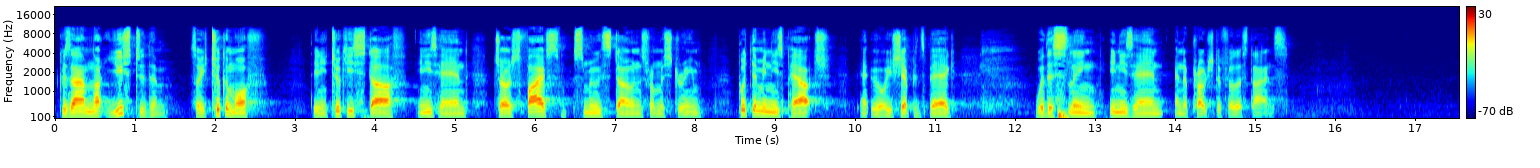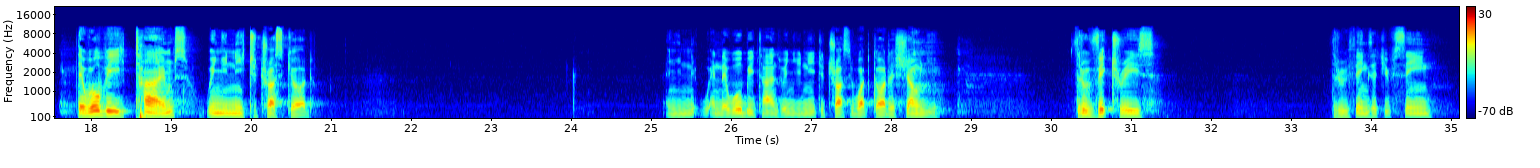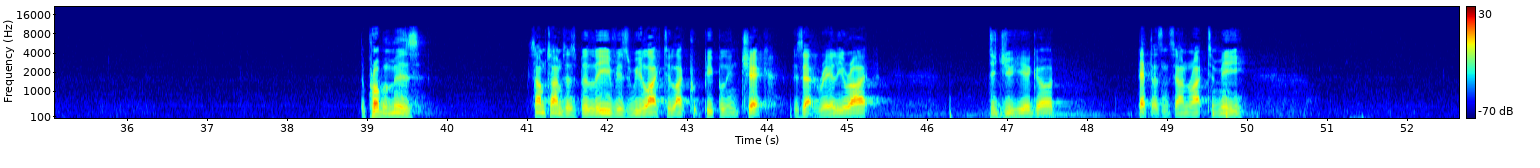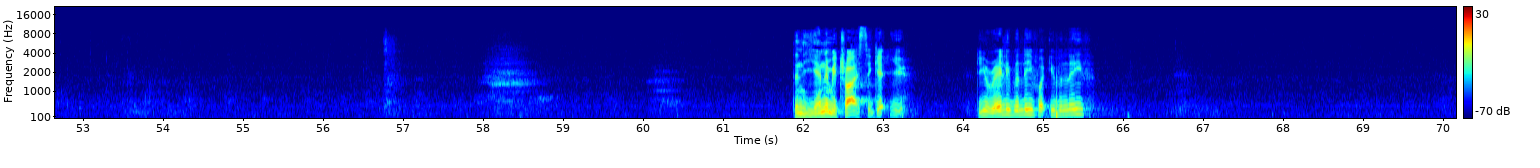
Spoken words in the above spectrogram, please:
because I am not used to them. So he took him off. Then he took his staff in his hand, chose five smooth stones from a stream, put them in his pouch eh, or his shepherd's bag, with a sling in his hand, and approached the Philistines. There will be times when you need to trust God. And, you, and there will be times when you need to trust what God has shown you through victories through things that you've seen. The problem is, sometimes as believers, we like to like put people in check. Is that really right? Did you hear God? That doesn't sound right to me. Then the enemy tries to get you. Do you really believe what you believe?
